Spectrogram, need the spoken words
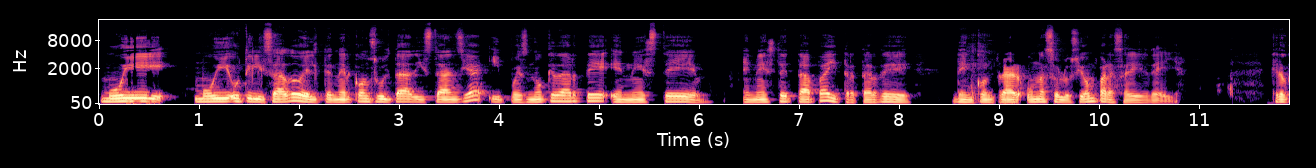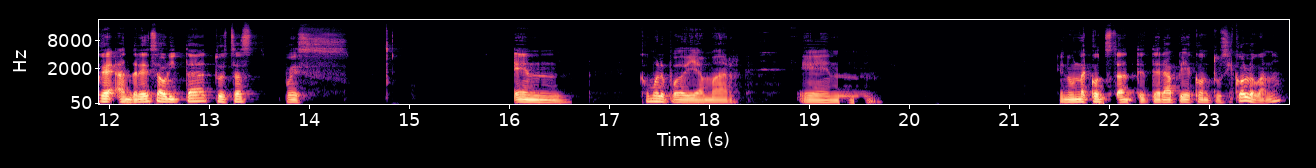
muy, muy utilizado el tener consulta a distancia y pues no quedarte en, este, en esta etapa y tratar de, de encontrar una solución para salir de ella. Creo que Andrés, ahorita tú estás, pues, en, ¿cómo le puedo llamar? En, en una constante terapia con tu psicóloga, ¿no?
